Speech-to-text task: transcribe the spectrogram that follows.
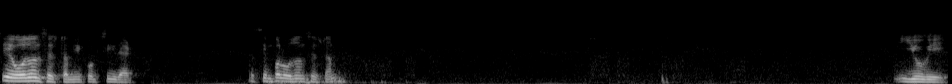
See ozone system, you could see that. A simple ozone system. UV.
